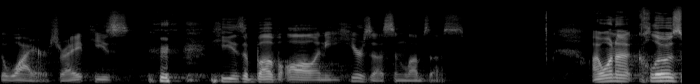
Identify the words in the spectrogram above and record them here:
the wires, right? He's, he is above all and he hears us and loves us. I want to close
